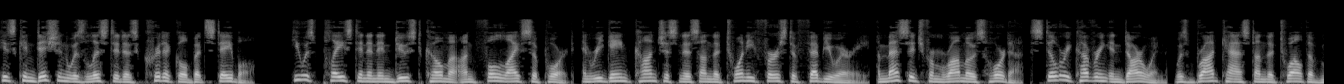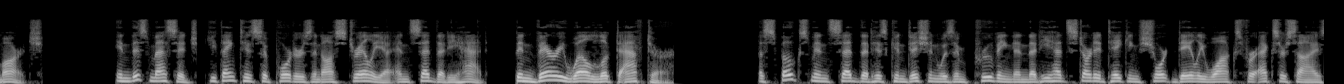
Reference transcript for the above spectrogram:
His condition was listed as critical but stable. He was placed in an induced coma on full life support, and regained consciousness on 21 February. A message from Ramos Horta, still recovering in Darwin, was broadcast on 12 March. In this message, he thanked his supporters and Australia and said that he had been very well looked after. A spokesman said that his condition was improving and that he had started taking short daily walks for exercise.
